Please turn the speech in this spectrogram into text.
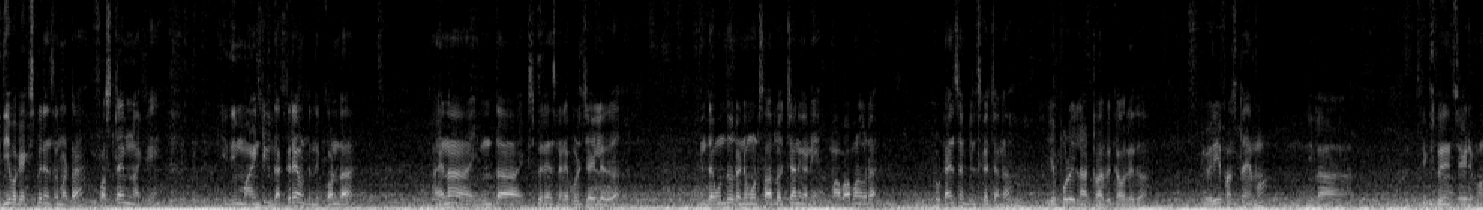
ఇది ఒక ఎక్స్పీరియన్స్ అనమాట ఫస్ట్ టైం నాకు. ఇది మా ఇంటికి దగ్గరే ఉంటుంది కొండ. అయినా ఇంత ఎక్స్పీరియన్స్ నేను ఎప్పుడు చేయలేదు. ఇంతకుముందు రెండు మూడు సార్లు వచ్చాను కానీ మా బాబాను కూడా టూ టైమ్స్ నేను పిలుచుకొచ్చాను. ఎప్పుడు ఇలా ట్రాఫిక్ అవ్వలేదు. వెరీ ఫస్ట్ టైము ఇలా ఎక్స్పీరియన్స్ చేయడము.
